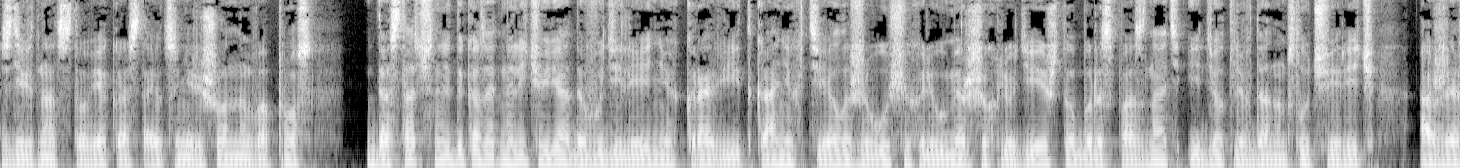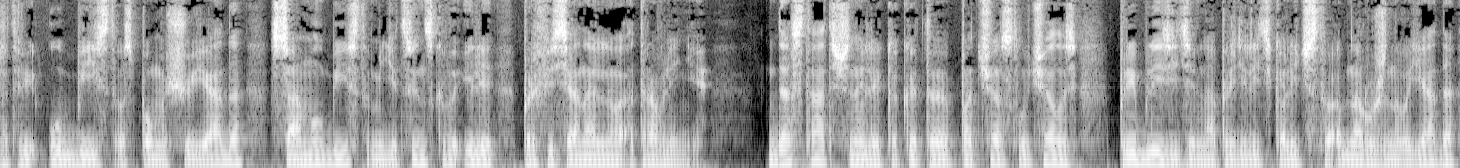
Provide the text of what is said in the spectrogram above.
с XIX века остается нерешенным вопрос – Достаточно ли доказать наличие яда в выделениях, крови, тканях тела живущих или умерших людей, чтобы распознать, идет ли в данном случае речь о жертве убийства с помощью яда, самоубийства, медицинского или профессионального отравления? Достаточно ли, как это подчас случалось, приблизительно определить количество обнаруженного яда,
